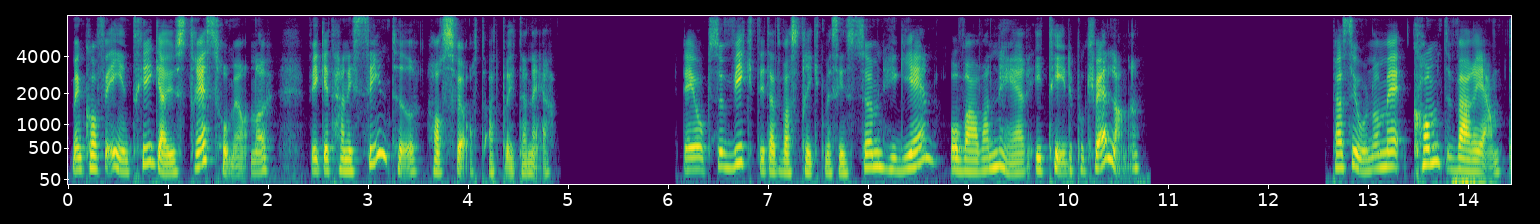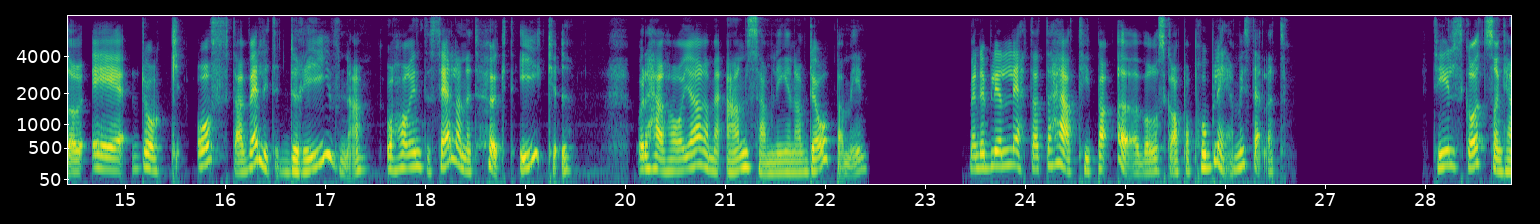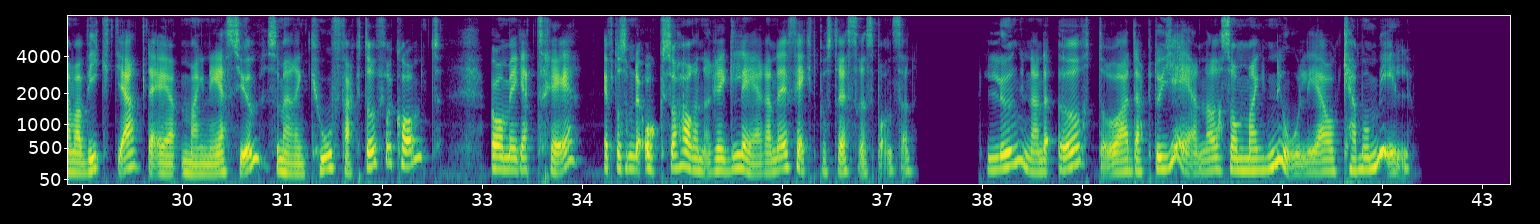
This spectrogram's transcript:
Men koffein triggar ju stresshormoner, vilket han i sin tur har svårt att bryta ner. Det är också viktigt att vara strikt med sin sömnhygien och varva ner i tid på kvällarna. Personer med KOMT-varianter är dock ofta väldigt drivna och har inte sällan ett högt IQ. Och det här har att göra med ansamlingen av dopamin. Men det blir lätt att det här tippar över och skapar problem istället. Tillskott som kan vara viktiga, det är magnesium som är en kofaktor för KOMT, omega-3 eftersom det också har en reglerande effekt på stressresponsen. Lugnande örter och adaptogener som magnolia och kamomill.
